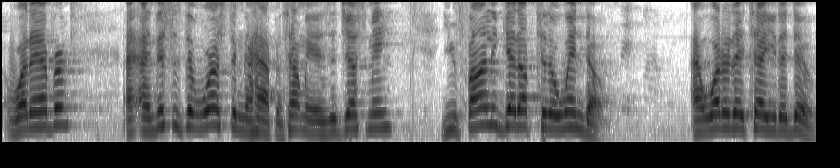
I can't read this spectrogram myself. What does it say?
whatever. And, and this is the worst thing that happens. Help me, is it just me? You finally get up to the window, and what do they tell you to do?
